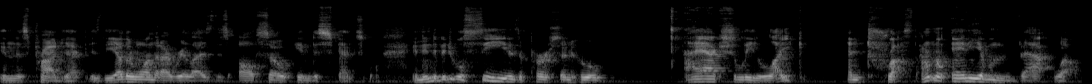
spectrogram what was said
in this project is the other one that I realized is also indispensable. An individual C is a person who I actually like and trust. I don't know any of them that well.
